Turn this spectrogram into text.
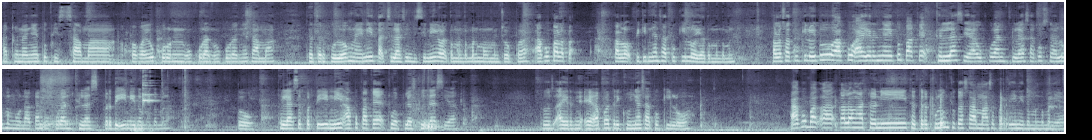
adonannya itu bisa sama pokoknya ukuran ukuran ukurannya sama dadar gulung nah ini tak jelasin di sini kalau teman-teman mau mencoba. Aku kalau pak kalau bikin kan satu kilo ya teman-teman. Kalau satu kilo itu aku airnya itu pakai gelas ya ukuran gelas. Aku selalu menggunakan ukuran gelas seperti ini teman-teman. Tuh gelas seperti ini aku pakai 12 gelas ya. Terus airnya eh apa terigunya satu kilo. Aku eh, kalau ngadoni dadar gulung juga sama seperti ini teman-teman ya.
